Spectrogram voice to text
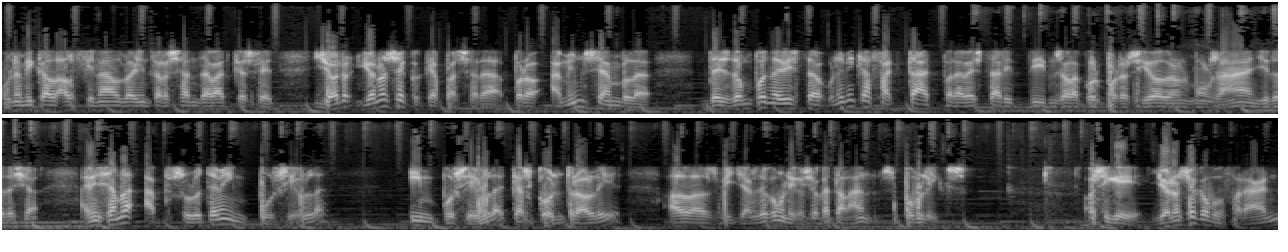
una mica al, al final de l'interessant debat que has fet. Jo, no- jo no sé què passarà, però a mi em sembla, des d'un punt de vista una mica afectat per haver estat dins a la corporació durant molts anys i tot això, a mi em sembla absolutament impossible, impossible que es controli els mitjans de comunicació catalans, públics. O sigui, jo no sé com ho faran,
